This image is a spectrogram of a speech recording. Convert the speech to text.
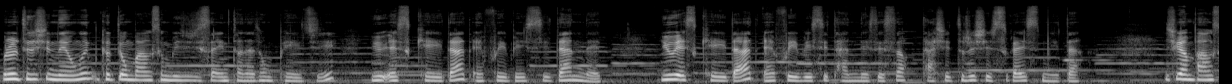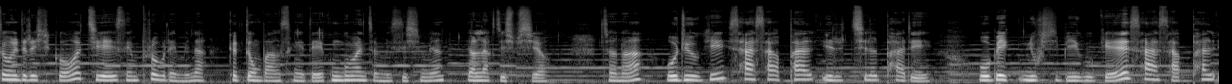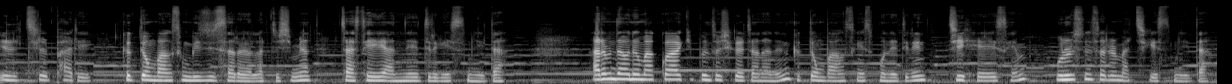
오늘 들으신 내용은 극동방송 미주지사 인터넷 홈페이지 usk.febc.net usk.febc.net에서 다시 들으실 수가 있습니다. 이 시간 방송을 들으시고 샘 프로그램이나 극동방송에 대해 궁금한 점 있으시면 연락 주십시오. 전화 562-448-1782 562국에 448-1782 극동방송 미주사로 연락 주시면 자세히 안내해 드리겠습니다. 아름다운 음악과 기쁜 소식을 전하는 극동방송에서 보내드린 지혜의 샘 오늘 순서를 마치겠습니다.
